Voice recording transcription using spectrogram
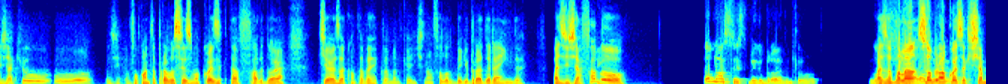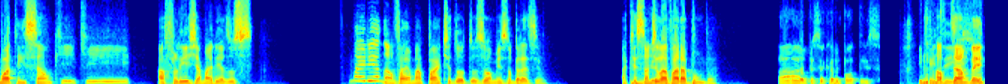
já que o, o- Eu vou contar pra vocês uma coisa que tá fora do ar. Que o Arzacon tava reclamando que a gente não falou do Big Brother ainda. Mas a gente já falou. Eu não assisto Big Brother, então. não Mas vou falar falar sobre uma coisa que chamou a atenção, que, que aflige a maioria dos. Maioria não, vai, uma parte do- dos homens no Brasil. A questão de lavar a bunda. Ah, eu pensei que era impotência. O que quer Não, também.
